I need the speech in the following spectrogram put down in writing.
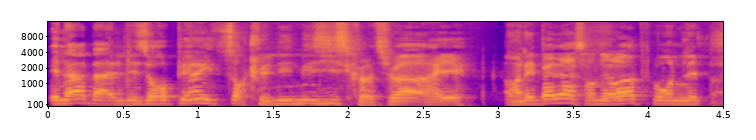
Et là, bah, les Européens, ils te sortent le Nemesis, quoi, tu vois. On est badass en Europe ou on ne l'est pas.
